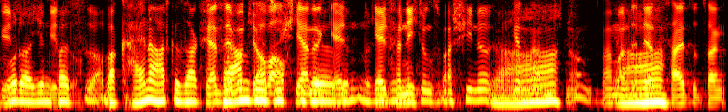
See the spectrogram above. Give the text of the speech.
Geht oder jedenfalls, so. aber keiner hat gesagt, Fernseher wird ja aber auch gerne Geld, Geldvernichtungsmaschine Ja. genannt, ne? weil man in der Zeit sozusagen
